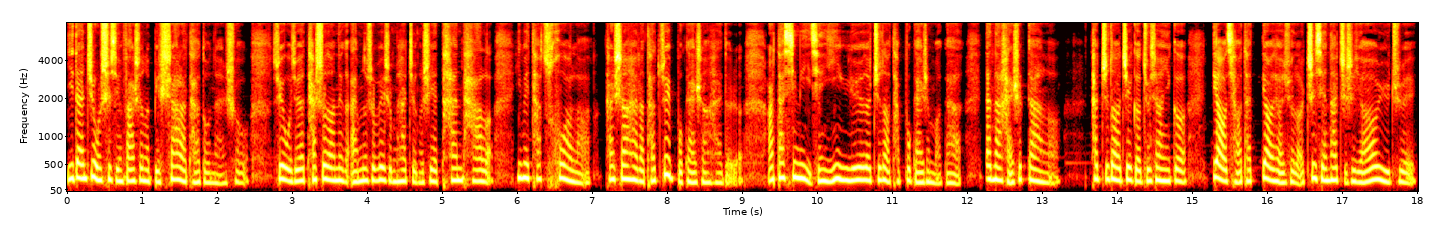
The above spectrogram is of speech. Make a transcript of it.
一旦这种事情发生了，比杀了他都难受。所以我觉得他受到那个 M 的时候，为什么他整个世界坍塌了？因为他错了，他伤害了他最不该伤害的人，而他心里以前隐隐约约的知道他不该这么干，但他还是干了。他知道这个就像一个吊桥，他掉下去了。之前他只是摇摇欲坠，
